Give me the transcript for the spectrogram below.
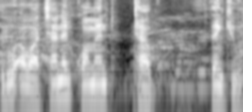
through our channel comment tab. Thank you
